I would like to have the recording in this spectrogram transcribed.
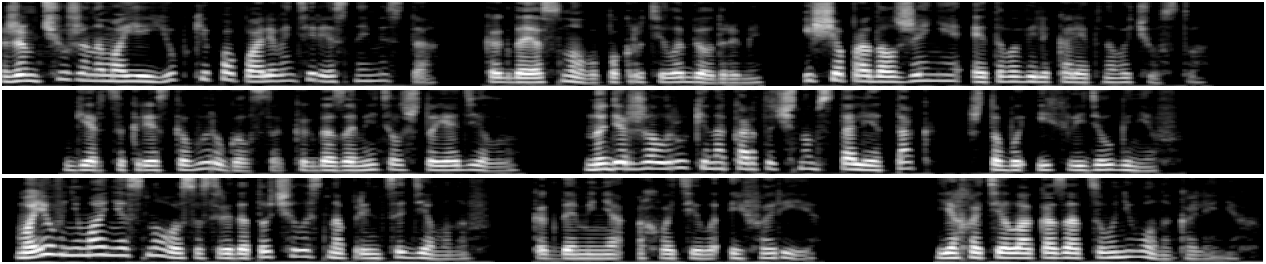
Жемчужины моей юбки попали в интересные места, когда я снова покрутила бедрами, ища продолжение этого великолепного чувства. Герцог резко выругался, когда заметил, что я делаю, но держал руки на карточном столе так, чтобы их видел гнев. Мое внимание снова сосредоточилось на принце демонов, когда меня охватила эйфория. Я хотела оказаться у него на коленях,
